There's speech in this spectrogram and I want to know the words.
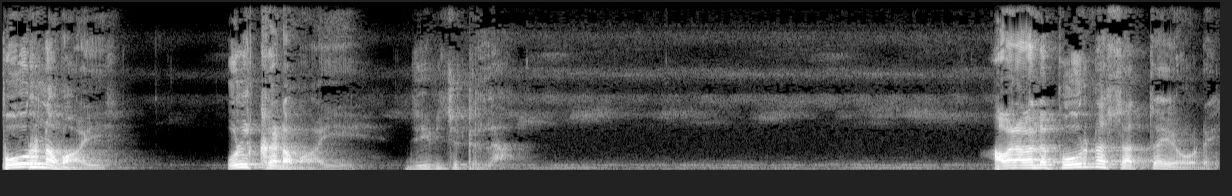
പൂർണമായി ഉത്കടമായി ജീവിച്ചിട്ടില്ല. അവൻ അവന്റെ പൂർണ സത്തയോടെ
